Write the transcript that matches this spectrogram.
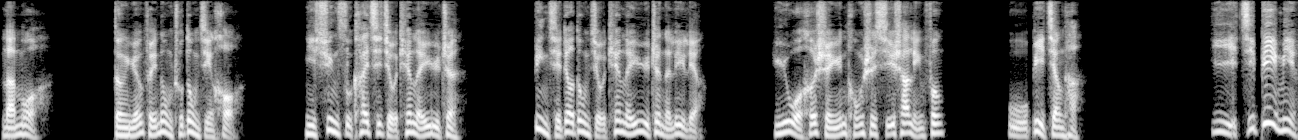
蓝墨，等袁斐弄出动静后，你迅速开启九天雷狱阵，并且调动九天雷狱阵的力量，与我和沈云同时袭杀林峰，务必将他一击毙命。”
